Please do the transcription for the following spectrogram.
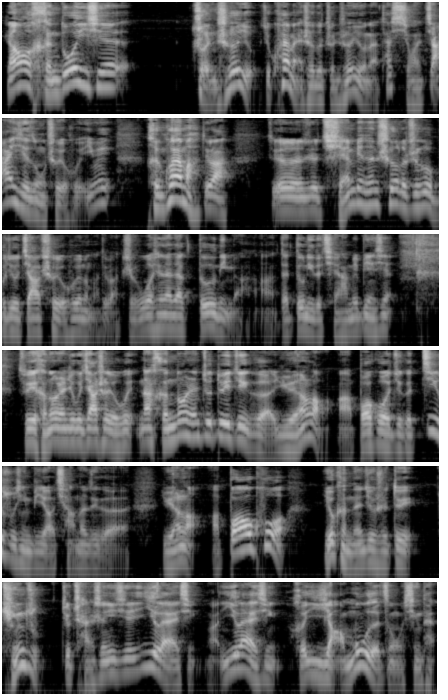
然后很多一些准车友，就快买车的准车友呢，他喜欢加一些这种车友会，因为很快嘛，对吧？这个这钱变成车了之后，不就加车友会了嘛，对吧？只不过现在在兜里面啊，在兜里的钱还没变现。所以很多人就会加车友会，那很多人就对这个元老啊，包括这个技术性比较强的这个元老啊，包括有可能就是对群主就产生一些依赖性啊、依赖性和仰慕的这种心态。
